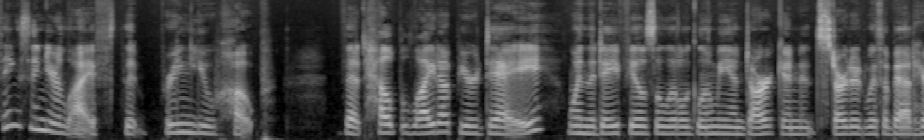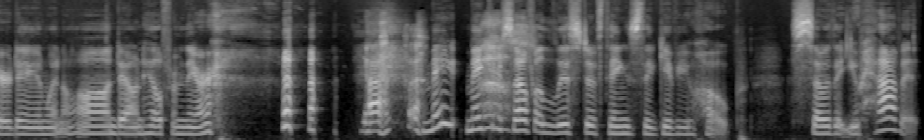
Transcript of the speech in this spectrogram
things in your life that bring you hope that help light up your day when the day feels a little gloomy and dark and it started with a bad hair day and went on downhill from there. yeah. make make yourself a list of things that give you hope so that you have it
